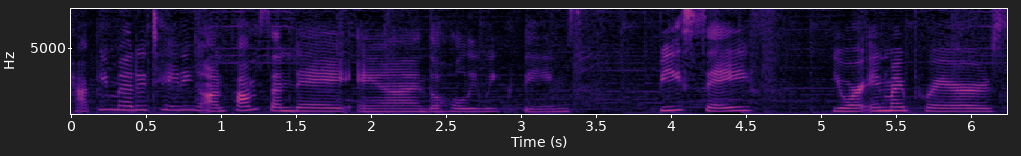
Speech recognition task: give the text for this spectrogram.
happy meditating on Palm Sunday and the Holy Week themes. Be safe. You are in my prayers,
